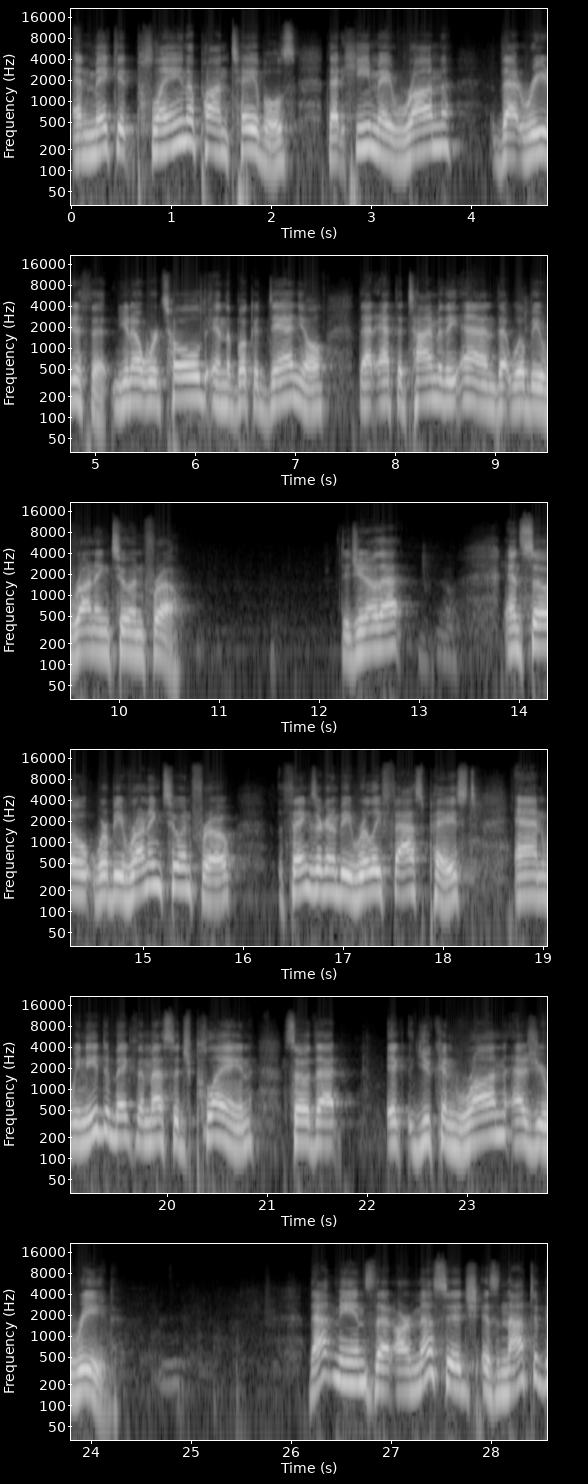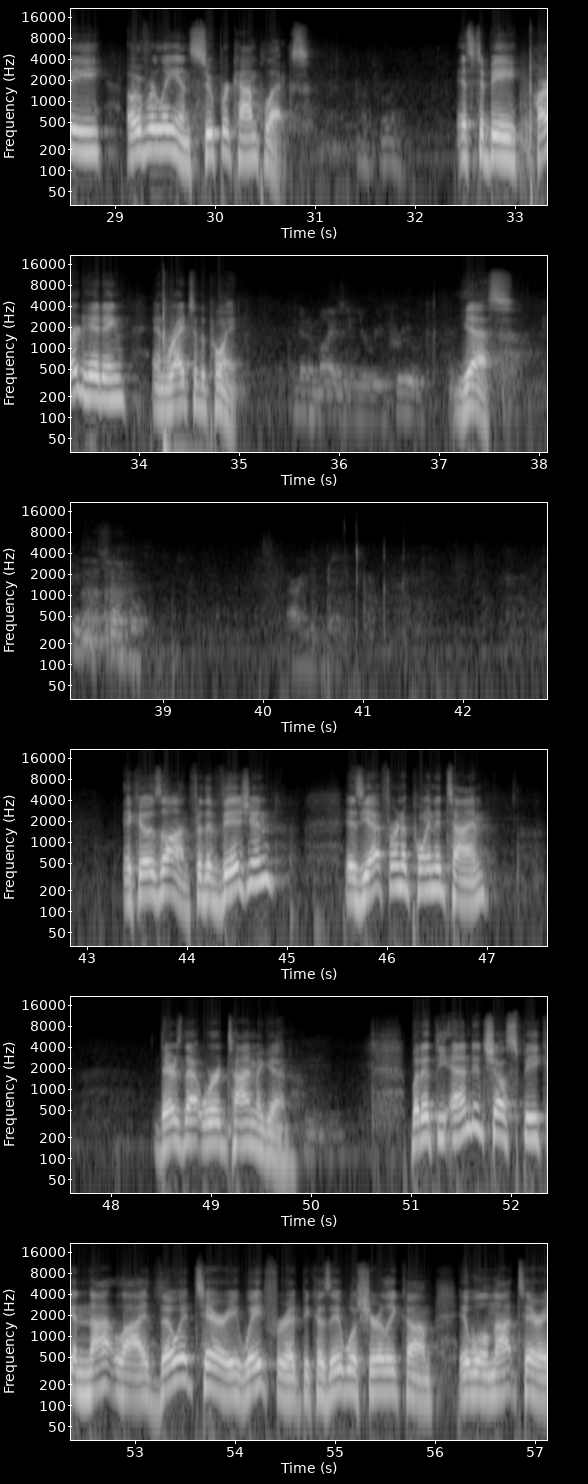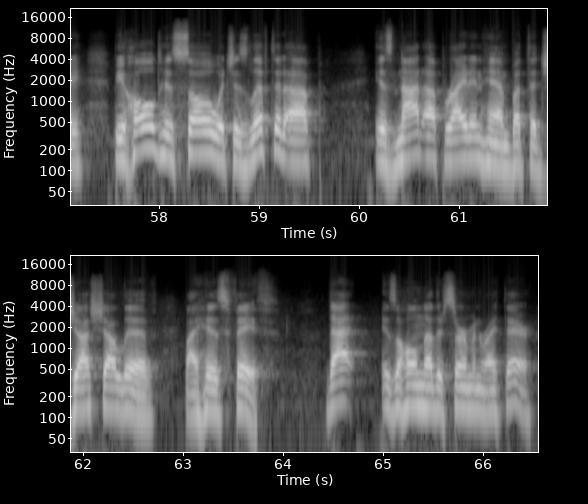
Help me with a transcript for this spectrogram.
and make it plain upon tables, that he may run that readeth it. You know, we're told in the book of Daniel that at the time of the end that we'll be running to and fro. Did you know that? No. And so we'll be running to and fro. Things are going to be really fast paced, and we need to make the message plain so that it, you can run as you read. That means that our message is not to be overly and super complex. It's to be hard hitting and right to the point. Minimizing your reproof. Yes. Keep it simple. It goes on. For the vision is yet for an appointed time. There's that word time again. But at the end it shall speak and not lie. Though it tarry, wait for it, because it will surely come. It will not tarry. Behold, his soul which is lifted up is not upright in him, but the just shall live by his faith. That is a whole nother sermon right there.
